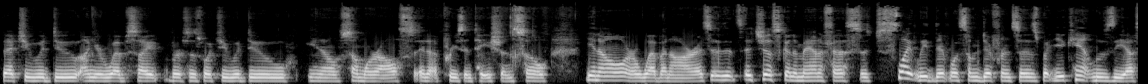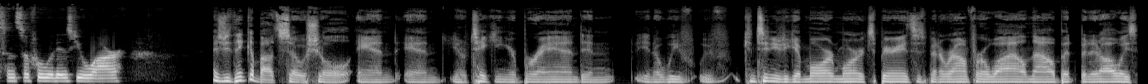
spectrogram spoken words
that you would do on your website versus what you would do, you know, somewhere else in a presentation. So, you know, or a webinar. It's it's, it's just going to manifest it's slightly different with some differences, but you can't lose the essence of who it is you are. As you think about social and and you know taking your brand and you know we've we've continued to get more and more experience. It's been around for a while now but but it always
